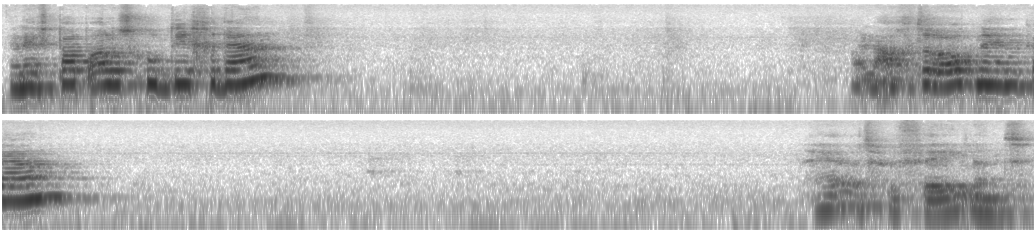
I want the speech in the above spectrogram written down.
En heeft pap alles goed dicht gedaan? En achter ook, neem ik aan? Hè, wat vervelend.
